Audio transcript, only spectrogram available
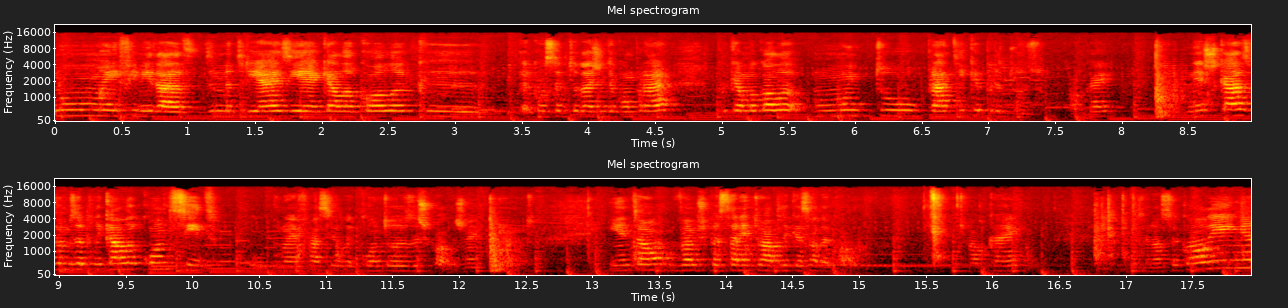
numa infinidade de materiais e é aquela cola que aconselho toda a gente a comprar, porque é uma cola muito prática para tudo, ok? Neste caso vamos aplicá-la com tecido, o que não é fácil com todas as colas, não é? Pronto. E então vamos passar então à aplicação da cola, ok? a nossa colinha,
